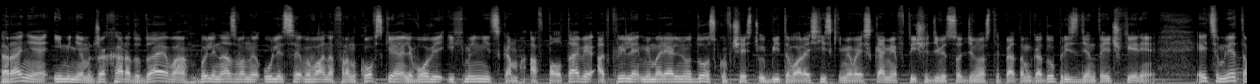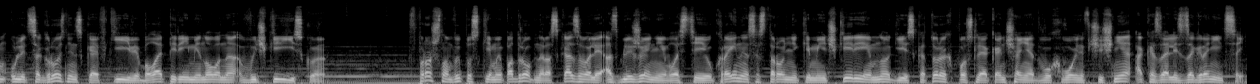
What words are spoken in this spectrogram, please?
Ранее именем Джахара Дудаева были названы улицы в Ивано-Франковске, Львове и Хмельницком, а в Полтаве открыли мемориальную доску в честь убитого российскими войсками в 1995 году президента Ичкерии. Этим летом улица Грозненская в Киеве была переименована в Ичкерийскую. В прошлом выпуске мы подробно рассказывали о сближении властей Украины со сторонниками Ичкерии, многие из которых после окончания двух войн в Чечне оказались за границей.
